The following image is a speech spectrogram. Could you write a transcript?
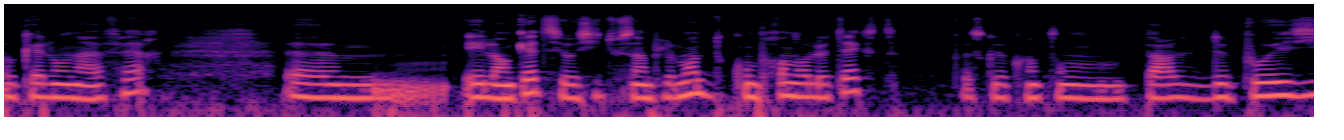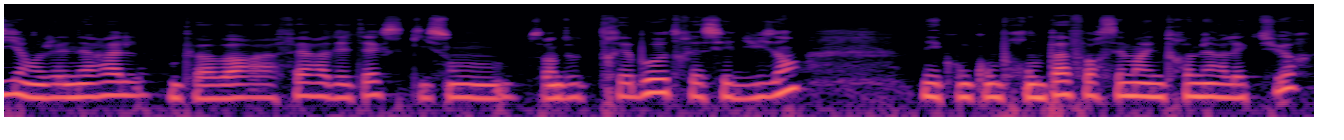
auquel on a affaire. Euh, et l'enquête, c'est aussi tout simplement de comprendre le texte. Parce que quand on parle de poésie en général, on peut avoir affaire à des textes qui sont sans doute très beaux, très séduisants, mais qu'on ne comprend pas forcément à une première lecture.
